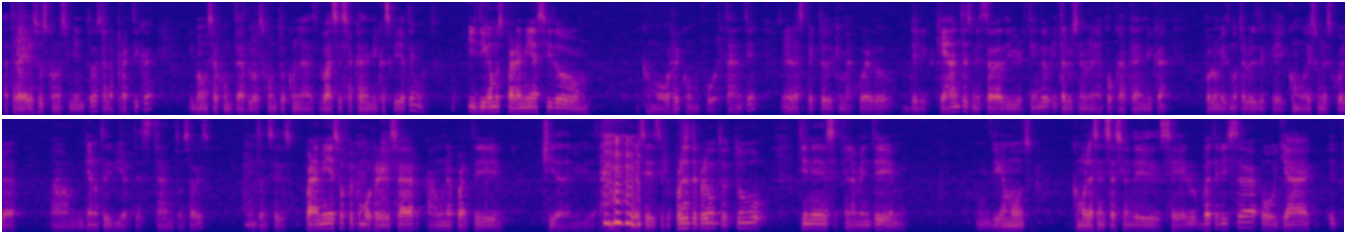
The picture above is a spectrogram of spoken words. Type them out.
a traer esos conocimientos a la práctica y vamos a juntarlos junto con las bases académicas que ya tengo. Y digamos, para mí ha sido como reconfortante en el aspecto de que me acuerdo de que antes me estaba divirtiendo y tal vez en una época académica, por lo mismo tal vez de que como es una escuela, am, ya no te diviertes tanto, ¿sabes? Entonces, para mí eso fue como regresar a una parte chida de mi vida, por así decirlo. Por eso te pregunto, ¿tú tienes en la mente, digamos, como la sensación de ser baterista o ya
